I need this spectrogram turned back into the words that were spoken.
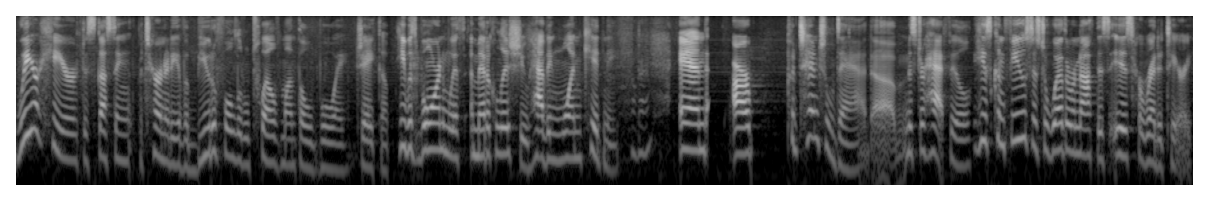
We are here discussing paternity of a beautiful little 12 month old boy, Jacob. He was born with a medical issue, having one kidney. Okay. And our potential dad, uh, Mr. Hatfield, he's confused as to whether or not this is hereditary.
